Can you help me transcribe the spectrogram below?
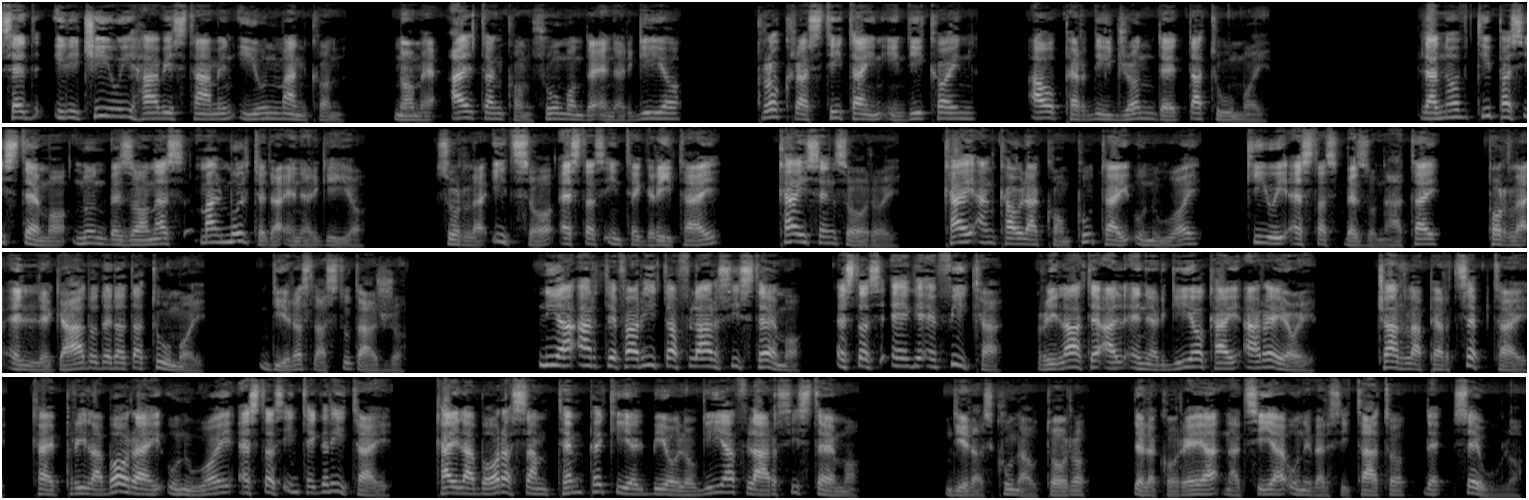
Sed ili ciui havis tamen iun mancon, nome altan consumon de energio, procrastitain indicoin au perdigion de datumoi. La nov tipa sistemo nun besonas malmulte da energio. Sur la itso estas integritai cae sensoroi, cae ancau la computai unuoi, ciui estas besonatai por la ellegado de la datumoi, diras la studaggio. Nia artefarita flar sistemo estas ege effica rilate al energio cae areoi, char la perceptai cae prilaborai unuoi estas integritai, cae laboras samtempe ciel biologia flar sistemo, diras cun autoro de la Corea Nazia Universitato de Seulo.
